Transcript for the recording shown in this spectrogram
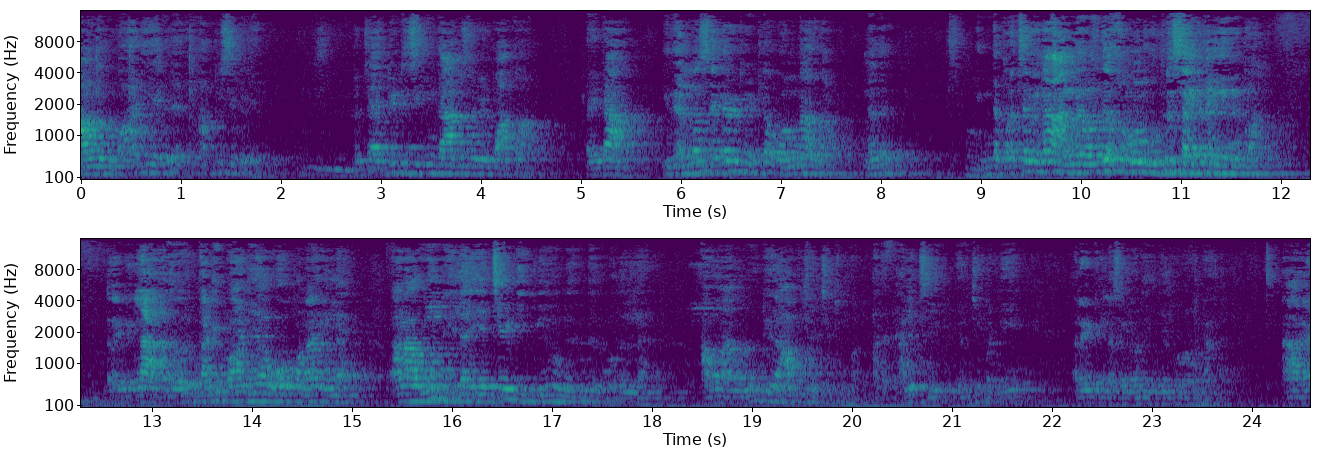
அவங்களுக்கு பாடியே கிடையாது ஆபீஸே கிடையாது. இப்போ டிடிசி இந்த ஆபீஸ்ல போய் பார்க்கலாம். ரைட்டா? இதெல்லாம் செக்ரட்டரியேட்ல ஒண்ணா தான் என்னது? இந்த பிரச்சனைனா அங்க வந்து அமௌண்ட் கொடுத்து சைன் இருக்கான் ரைட்டுங்களா அது வந்து தனி பாடியாக ஓப்பனா இல்லை. ஆனா ஊட்டியில ஹெச்ஏடிபின்னு ஒன்று இருந்தது முதல்ல. அவன் அந்த ஊட்டியில் ஆபீஸ் வச்சுட்டு இருந்தான். அதை கலைச்சி வெஞ்சு பண்ணி ரைட்டுங்களா சொல்லுவது இங்கே கொண்டு வந்தாங்க ஆக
